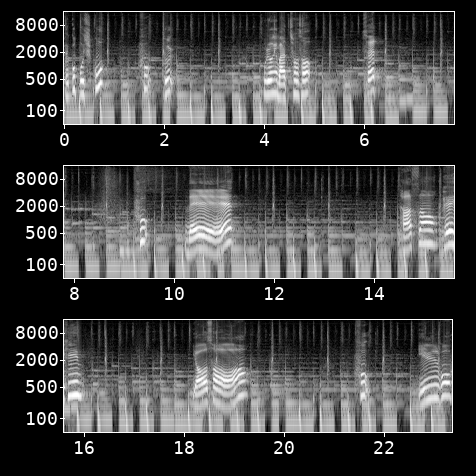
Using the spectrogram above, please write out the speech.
배꼽 보시고. 후, 둘. 우령에 맞춰서 셋, 후, 넷, 다섯, 배 힘, 여섯, 후, 일곱,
